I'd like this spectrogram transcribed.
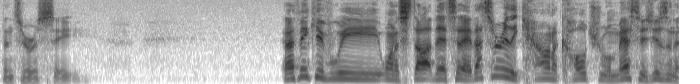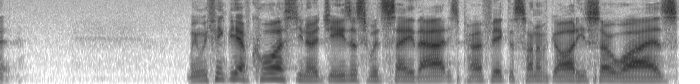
than to receive. And I think if we want to start there today, that's a really countercultural message, isn't it? I mean, we think, yeah, of course, you know, Jesus would say that. He's perfect, the Son of God, he's so wise.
